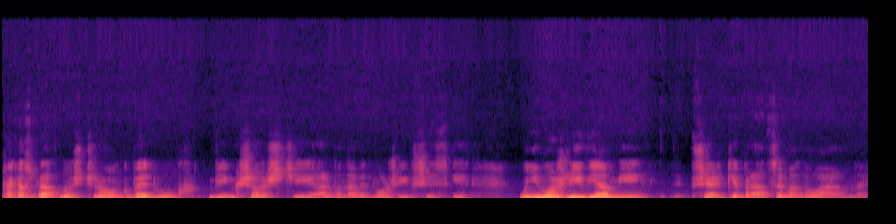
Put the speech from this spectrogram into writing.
Taka sprawność rąk według większości, albo nawet może i wszystkich, uniemożliwia mi wszelkie prace manualne.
